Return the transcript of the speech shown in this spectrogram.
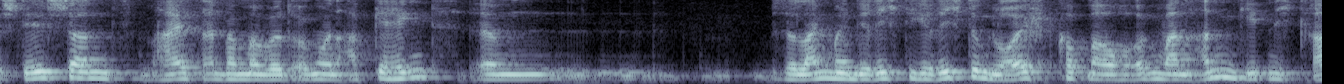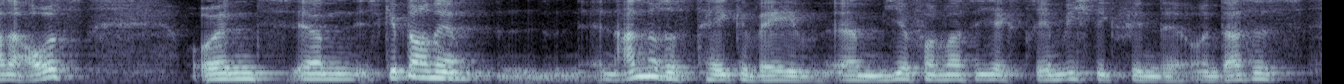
Stillstand heißt einfach, man wird irgendwann abgehängt. Ähm, solange man in die richtige Richtung läuft, kommt man auch irgendwann an, geht nicht geradeaus. Und ähm, es gibt noch eine, ein anderes Takeaway ähm, hiervon, was ich extrem wichtig finde. Und das ist,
